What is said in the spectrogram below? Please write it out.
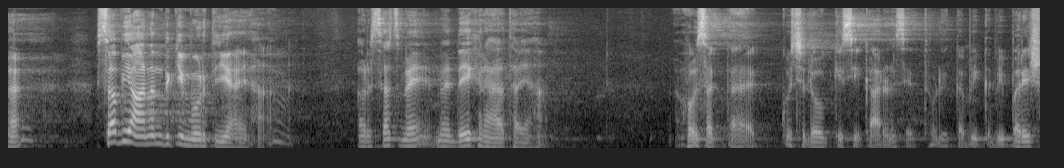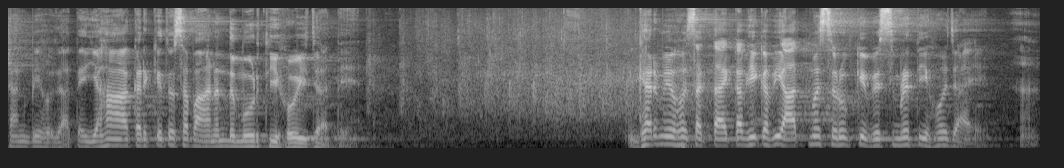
हाँ? सभी आनंद की मूर्तियाँ हैं यहाँ। और सच में मैं देख रहा था यहाँ। हो सकता है कुछ लोग किसी कारण से थोड़े कभी कभी परेशान भी हो जाते हैं। यहाँ आकर के तो सब आनंद मूर्ति हो ही जाते हैं। घर में हो सकता है कभी कभी आत्मस्वरूप की विस्मृति हो जाए। हाँ।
